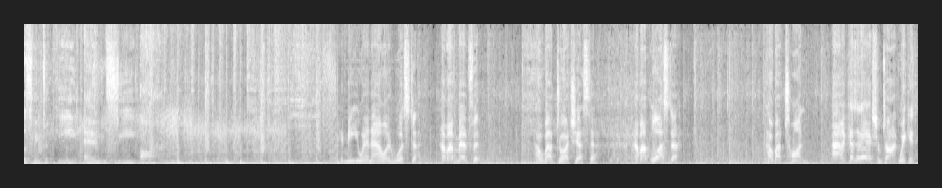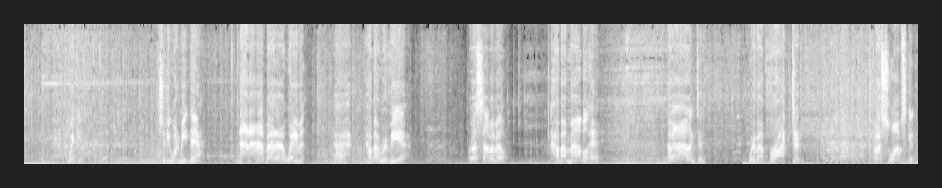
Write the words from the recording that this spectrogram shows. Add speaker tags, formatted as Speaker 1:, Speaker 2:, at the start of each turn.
Speaker 1: listening to PNCR.
Speaker 2: I can meet you in an hour in Worcester.
Speaker 3: How about Medford?
Speaker 2: How about Dorchester?
Speaker 3: How about Gloucester?
Speaker 2: How about Taunton?
Speaker 3: Ah, it acts from Taunton.
Speaker 2: Wicked. Wicked. So do you want to meet there?
Speaker 3: Nah, nah, how about uh, Weymouth?
Speaker 2: Uh, how about Revere?
Speaker 3: About Somerville?
Speaker 2: How about Marblehead?
Speaker 3: How about Arlington?
Speaker 2: What about Brockton?
Speaker 3: How about Swampscott?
